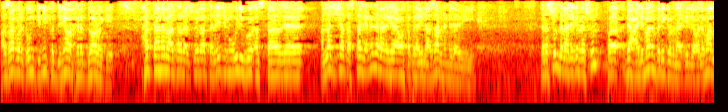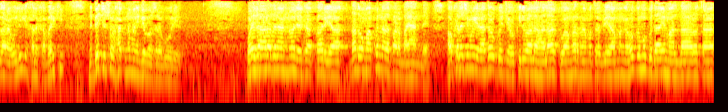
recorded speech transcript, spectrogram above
عذاب ورکون کې نه په دنیا او آخرت دواړو کې حتی نه بعث رسول الله تعالی چې موږ ولي ګو استاد الله چې چاته استاد نه درلګي را وخت په دایو د عذاب نه ملوي د رسول درلګي رسول په د عالمانو په دې کې داخلي علما الله راولي خلک خبر کی نه به چې څو حق نه مني به وسره ګوري وإذا أردنا أن نهلك قرية دا د ما كنا لپاره بیان دی او کله چې موږ اراده وکړو چې وکړي والا هلاک او امرنا متربیا موږ حکم وکړو دای مالدار ته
